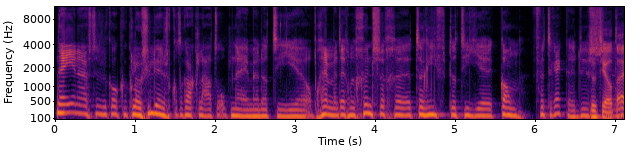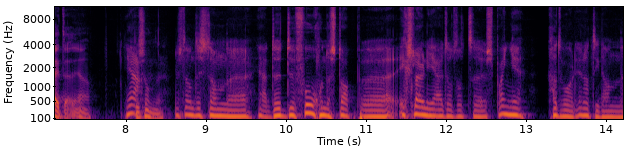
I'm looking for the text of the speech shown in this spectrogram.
Nee, en hij heeft natuurlijk ook een clausule in zijn contract laten opnemen dat hij uh, op een gegeven moment tegen een gunstig uh, tarief dat hij uh, kan vertrekken. Dus, Doet hij altijd, hè? Ja. ja. Bijzonder. Dus dan is dan ja, de, de volgende stap. ik sluit niet uit dat het Spanje gaat worden. En dat hij dan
